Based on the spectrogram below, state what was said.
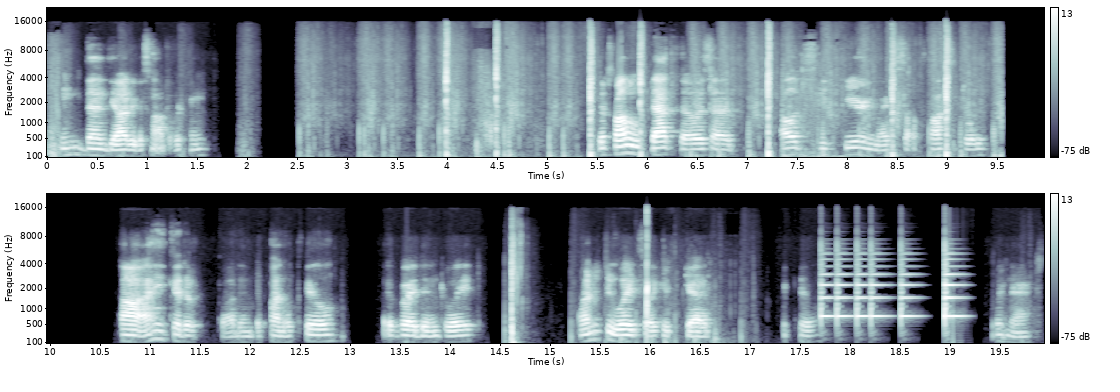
then the audio is not working. The problem with that though is that I'll just be hearing myself possibly. Uh, I could have gotten the final kill if I didn't wait. I wanted to wait so I could get the kill. What next?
